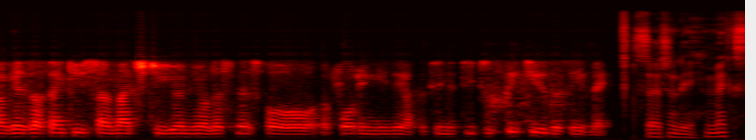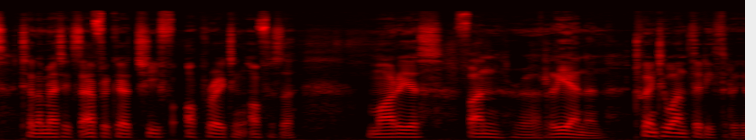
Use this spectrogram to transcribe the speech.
Songezo, thank you so much to you and your listeners for affording me the opportunity to speak to you this evening. Certainly. MiX Telematics Africa Chief Operating Officer, Marius van Reenen, 2133.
